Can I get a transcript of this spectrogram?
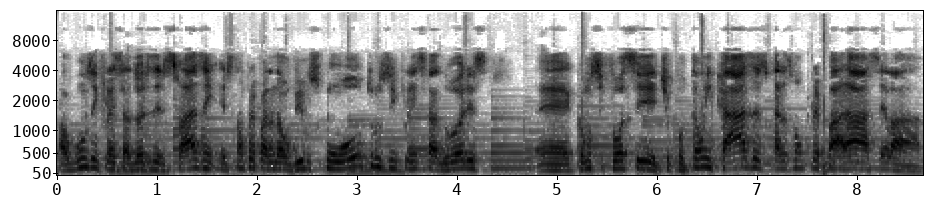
alguns influenciadores, eles fazem, eles estão preparando ao vivo com outros influenciadores, é, como se fosse, tipo, estão em casa, os caras vão preparar, sei lá,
